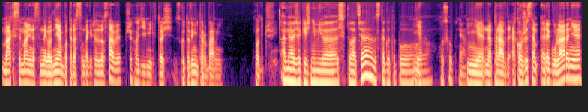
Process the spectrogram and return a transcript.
maksymalnie następnego dnia, bo teraz są takie czasy dostawy, przychodzi mi ktoś z gotowymi torbami pod drzwi. A miałeś jakieś niemiłe sytuacje z tego typu Nie. usług? Nie. Nie, naprawdę. A korzystam regularnie.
